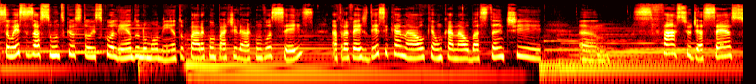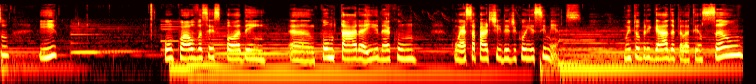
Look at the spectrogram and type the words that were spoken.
São esses assuntos que eu estou escolhendo no momento para compartilhar com vocês através desse canal, que é um canal bastante um, fácil de acesso e com o qual vocês podem um, contar aí né, com, com essa partilha de conhecimentos. Muito obrigada pela atenção,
